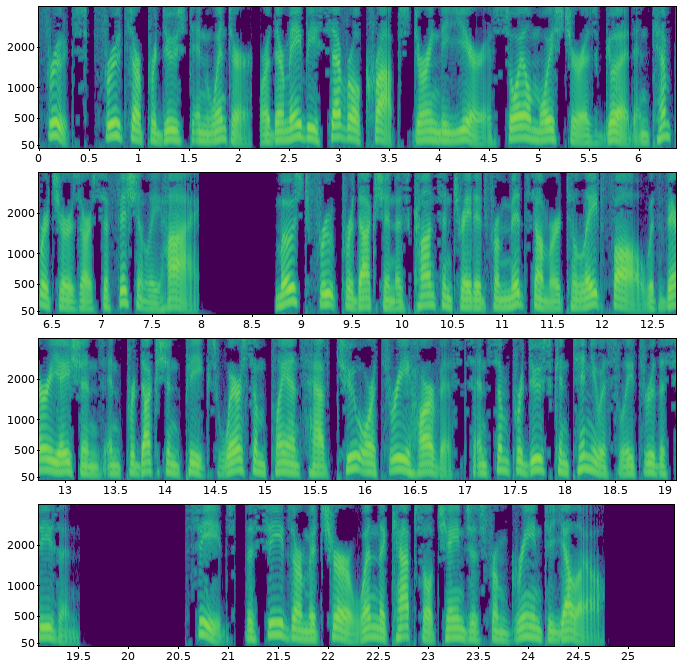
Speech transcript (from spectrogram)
Fruits – Fruits are produced in winter, or there may be several crops during the year if soil moisture is good and temperatures are sufficiently high. Most fruit production is concentrated from midsummer to late fall with variations in production peaks where some plants have two or three harvests and some produce continuously through the season. Seeds – The seeds are mature when the capsule changes from green to yellow.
